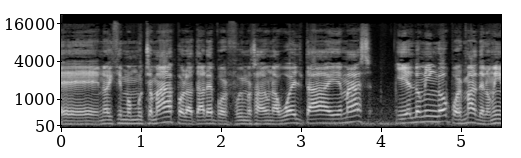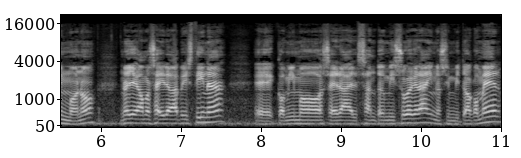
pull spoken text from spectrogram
Eh, no hicimos mucho más, por la tarde pues fuimos a dar una vuelta y demás, y el domingo pues más de lo mismo, ¿no? No llegamos a ir a la piscina, eh, comimos, era el santo de mi suegra y nos invitó a comer,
